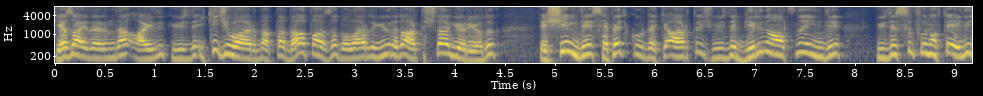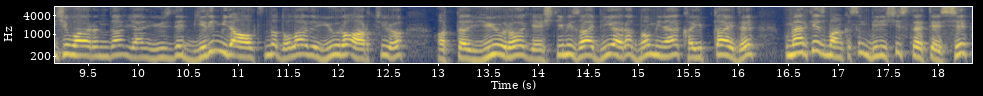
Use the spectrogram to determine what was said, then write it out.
Yaz aylarında aylık %2 civarında hatta daha fazla dolarda euroda artışlar görüyorduk. E şimdi sepet kurdaki artış %1'in altına indi. %0.50 civarında yani %1'in bile altında dolar ve euro artıyor. Hatta euro geçtiğimiz ay bir ara nominal kayıptaydı. Bu Merkez Bankası'nın bilinçli stratejisi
